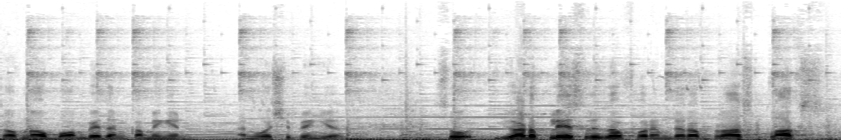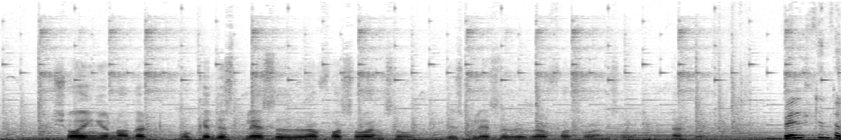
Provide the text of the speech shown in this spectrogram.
governor of Bombay, then coming in and worshipping here. So you had a place reserved for him. There are brass plaques showing you know that okay this place is reserved for so and so, this place is reserved for so and so. That way. Built in the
